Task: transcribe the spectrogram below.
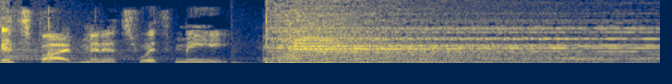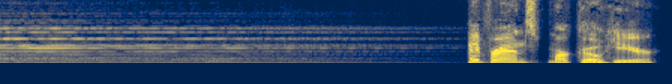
It's five minutes with me. Hey, friends, Marko here.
